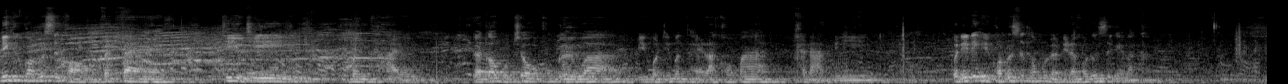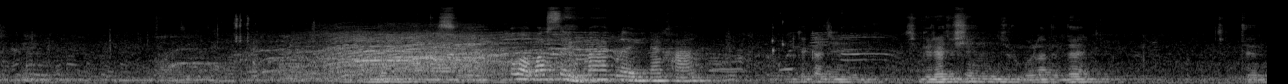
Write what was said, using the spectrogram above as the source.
นี่คือความรู้สึกของแฟนๆที่อยู่ที่เมืองไทย แล้วก็ผมเชื่อว่าคงไม่รู้ว่ามีคนที่เมืองไทยรักเขามากขนาดนี้ วันนี้ได้เห็นความรู้สึกทั้งหมดแบบนี้แล้วเขารู้สึกไงบ้างครับ เขาบอกว่าซึ้งมากเลยนะคะ 이렇게까지 준비를 해주신 줄은 몰랐는데 어쨌든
